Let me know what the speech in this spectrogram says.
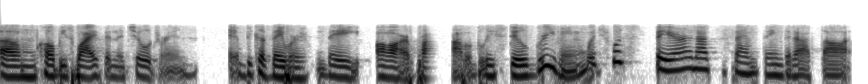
um, Kobe's wife and the children because they were they are probably still grieving, which was fair. And that's the same thing that I thought.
